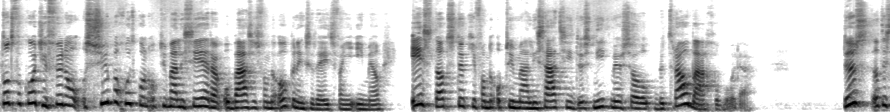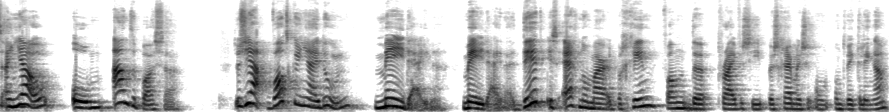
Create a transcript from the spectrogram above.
tot voor kort je funnel supergoed kon optimaliseren op basis van de openingsrates van je e-mail, is dat stukje van de optimalisatie dus niet meer zo betrouwbaar geworden. Dus dat is aan jou om aan te passen. Dus ja, wat kun jij doen? Meedijnen. Meedijnen. Dit is echt nog maar het begin van de privacy beschermingsontwikkelingen.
